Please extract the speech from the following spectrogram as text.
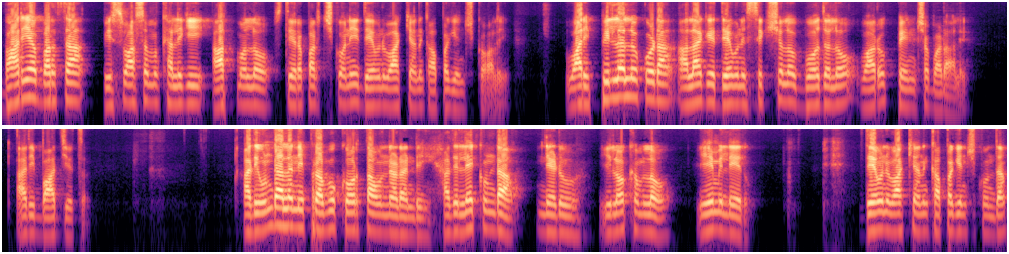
భార్యాభర్త విశ్వాసము కలిగి ఆత్మలో స్థిరపరచుకొని దేవుని వాక్యానికి అప్పగించుకోవాలి. వారి పిల్లలు కూడా అలాగే దేవుని శిక్షలో బోధలో వారు పెంచబడాలి. అది బాధ్యత. అది ఉండాలని ప్రభు కోరుతా ఉన్నాడండి. అది లేకుండా నేడు ఈ లోకంలో ఏమీ లేదు. దేవుని వాక్యానికి అప్పగించుకుందాం.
